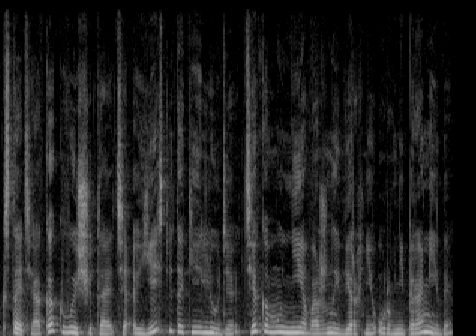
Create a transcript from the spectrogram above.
Кстати, а как вы считаете, есть ли такие люди, те, кому не важны верхние уровни пирамиды?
